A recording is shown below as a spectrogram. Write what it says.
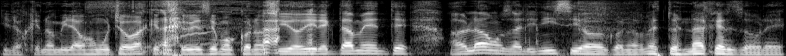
y los que no miramos mucho básquet no te hubiésemos conocido directamente. Hablábamos al inicio con Ernesto Snager sobre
